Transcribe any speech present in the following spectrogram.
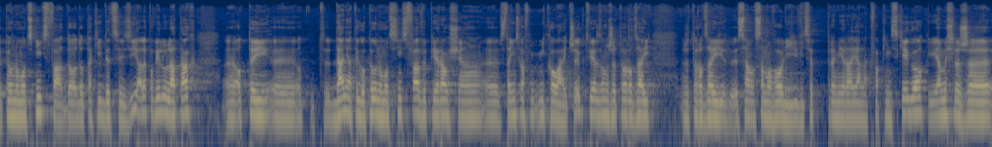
e, pełnomocnictwa do, do takiej decyzji, ale po wielu latach e, od, tej, e, od dania tego pełnomocnictwa wypierał się e, Stanisław Mikołajczyk, twierdząc, że to rodzaj że to rodzaj sam, samowoli wicepremiera Jana Kwapińskiego. I ja myślę, że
